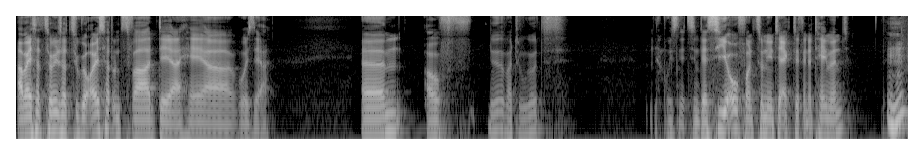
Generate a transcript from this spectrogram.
Aber jetzt hat Sony dazu geäußert und zwar der Herr, wo ist er? Ähm, auf, ne, warte kurz. Wo ist denn jetzt? hin? Der CEO von Sony Interactive Entertainment, Mhm.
